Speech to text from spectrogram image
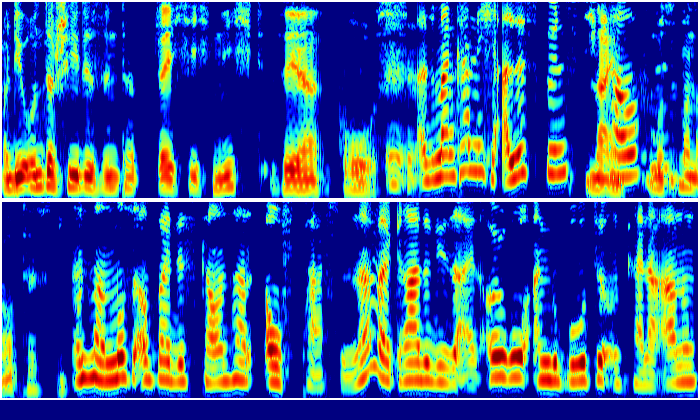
Und die Unterschiede sind tatsächlich nicht sehr groß. Mhm. Also man kann nicht alles günstig Nein, kaufen. muss man auch testen. Und man muss auch bei Discountern aufpassen, ne? Weil gerade diese 1-Euro-Angebote und keine Ahnung,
